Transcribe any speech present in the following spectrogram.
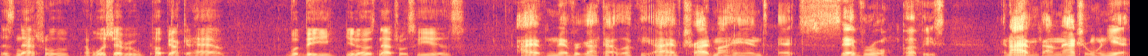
as natural. I wish every puppy I could have would be, you know, as natural as he is. I have never got that lucky. I have tried my hands at several puppies, and I haven't found a natural one yet.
